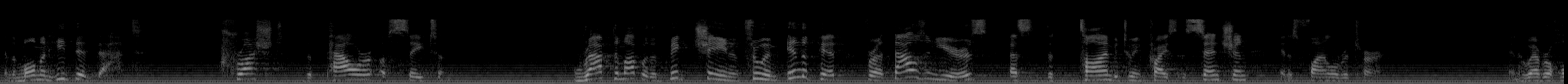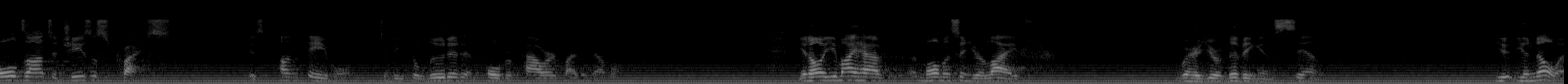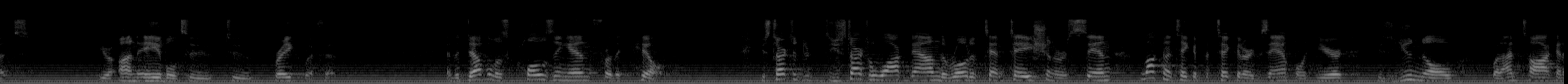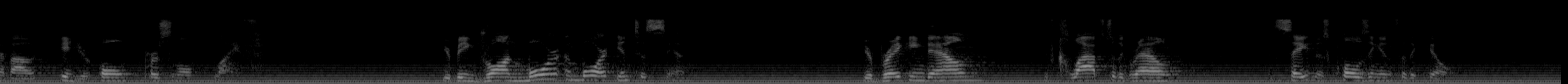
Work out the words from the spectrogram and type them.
And the moment he did that, crushed the power of Satan, wrapped him up with a big chain, and threw him in the pit for a thousand years. That's the time between Christ's ascension and his final return. And whoever holds on to Jesus Christ is unable to be deluded and overpowered by the devil. You know, you might have moments in your life where you're living in sin. You, you know it. You're unable to, to break with it. And the devil is closing in for the kill. You start to you start to walk down the road of temptation or sin. I'm not going to take a particular example here because you know what I'm talking about in your own personal life. You're being drawn more and more into sin. You're breaking down. You've collapsed to the ground. And Satan is closing in for the kill.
